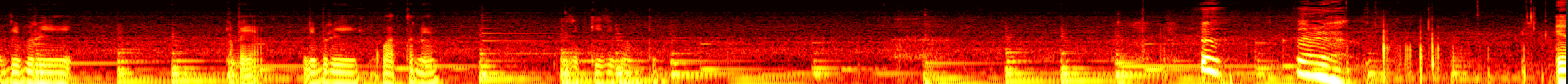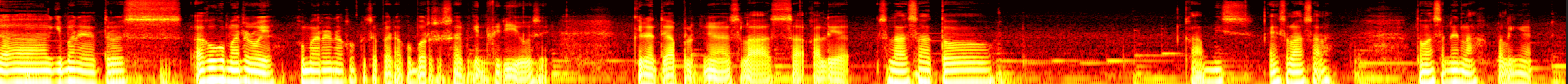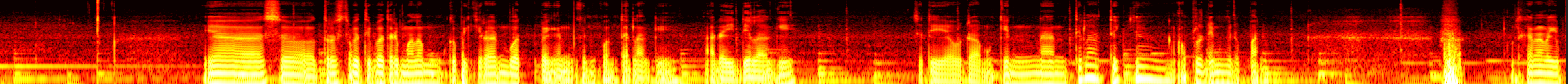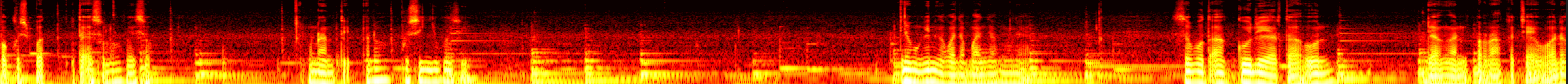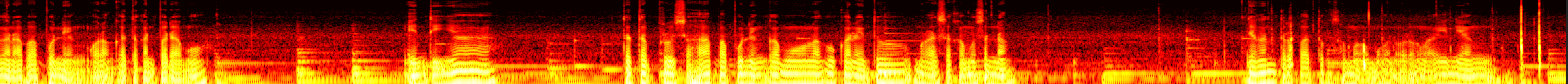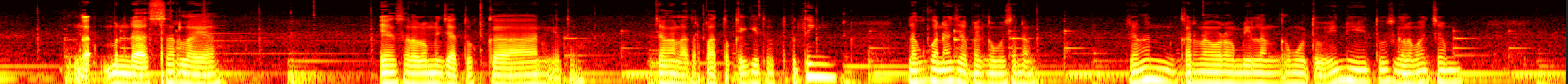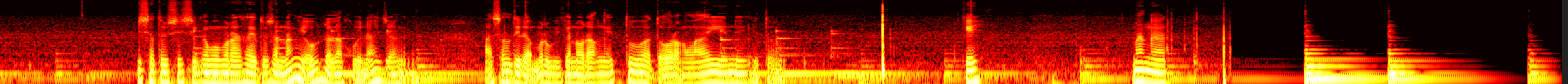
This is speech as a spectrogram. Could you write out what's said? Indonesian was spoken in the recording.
diberi apa ya diberi kekuatan ya. Rezeki juga mungkin ya gimana ya? Terus aku kemarin oh ya kemarin aku kecapean aku baru selesai bikin video sih. Mungkin nanti uploadnya selasa kali ya. Selasa atau kamis? Eh selasa lah. Atau nggak senin lah palingnya ya. So, terus tiba-tiba dari malam kepikiran buat pengen bikin konten lagi ada ide lagi jadi ya udah mungkin nanti lah take-nya upload minggu depan. Sekarang lagi fokus buat UTS lo besok. Cuma nanti aduh pusing juga sih. Ya mungkin gak panjang-panjang ya sebut aku di akhir tahun jangan pernah kecewa dengan apa pun yang orang katakan padamu. Intinya tetap berusaha apa pun yang kamu lakukan itu merasa kamu senang. Jangan terpatok sama omongan orang lain yang nggak mendasar lah ya. Yang selalu menjatuhkan gitu. Janganlah terpatok kayak gitu. Penting lakukan aja apa yang kamu senang. Jangan karena orang bilang kamu tuh ini itu segala macam. Di satu sisi kamu merasa itu senang ya udah lakuin aja. gitu asal tidak merugikan orang itu atau orang lain gitu oke okay? semangat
